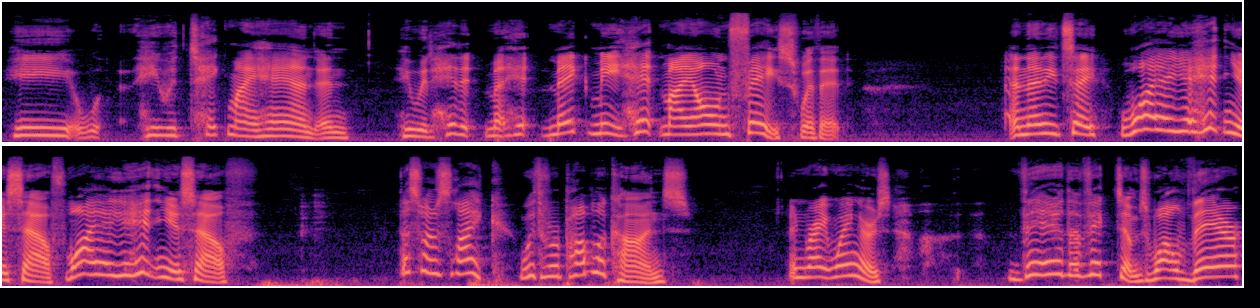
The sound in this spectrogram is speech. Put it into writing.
he he would take my hand and he would hit it, make me hit my own face with it. And then he'd say, Why are you hitting yourself? Why are you hitting yourself? That's what it's like with Republicans and right wingers. They're the victims while they're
